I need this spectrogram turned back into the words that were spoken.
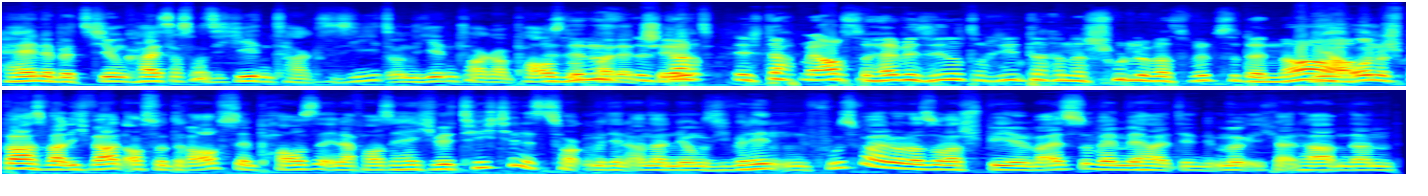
hä, eine Beziehung heißt, dass man sich jeden Tag sieht und jeden Tag am sehen bei der ich, chillt. dacht, ich dachte mir auch so, hey, wir sehen uns doch jeden Tag in der Schule, was willst du denn noch? Ja, ohne Spaß, weil ich war halt auch so drauf, so in Pause, in der Pause, hey, ich will Tischtennis zocken mit den anderen Jungs, ich will hinten Fußball oder sowas spielen, weißt du, wenn wir halt die Möglichkeit haben, dann,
